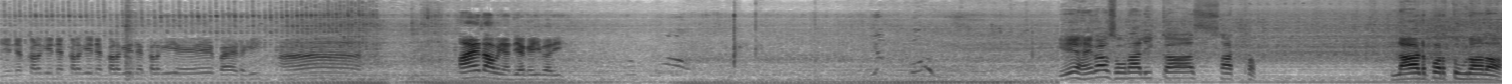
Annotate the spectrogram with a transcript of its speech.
ਜੀ ਨਿਕਲ ਗਈ ਨਿਕਲ ਗਈ ਨਿਕਲ ਗਈ ਨਿਕਲ ਇਹ ਬੈਠ ਗਈ। ਹਾਂ। ਐਂ ਦਬ ਜਾਂਦੀ ਆ ਕਈ ਵਾਰੀ। ਇਹ ਹੈਗਾ ਸੋਨਾਲੀਕਾ 60 ਲਾਡਪੁਰ ਤੂਰਾਂ ਦਾ।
